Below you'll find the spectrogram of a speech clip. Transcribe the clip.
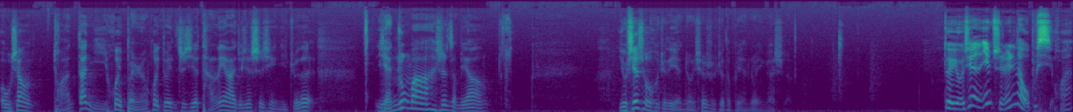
偶像团，但你会本人会对这些谈恋爱这些事情，你觉得严重吗？还是怎么样？有些时候会觉得严重，有些时候觉得不严重，应该是。对，有些人因为指连丽娜我不喜欢，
